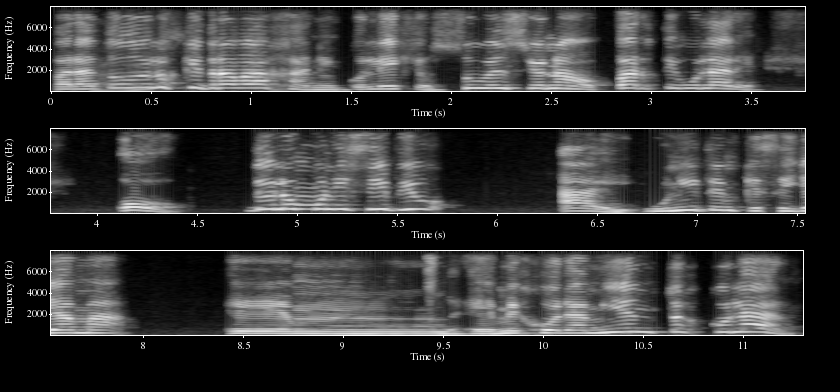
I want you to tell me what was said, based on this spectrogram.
para todos los que trabajan en colegios subvencionados particulares o de los municipios hay un ítem que se llama eh, mejoramiento escolar.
